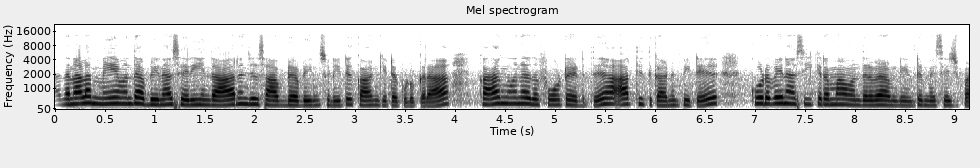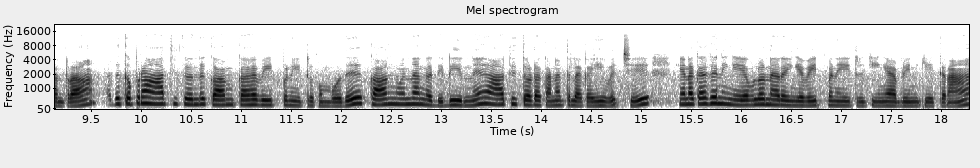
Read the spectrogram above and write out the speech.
அதனால் மே வந்து அப்படின்னா சரி இந்த ஆரஞ்சு சாப்பிடு அப்படின்னு சொல்லிட்டு காங் கிட்ட கொடுக்குறா. காங் வந்து அதை ஃபோட்டோ எடுத்து ஆர்த்தித்துக்கு அனுப்பிட்டு கூடவே நான் சீக்கிரமாக வந்துடுவேன் அப்படின்ட்டு மெசேஜ் பண்ணுறான் அதுக்கப்புறம் ஆர்த்தித் வந்து காங்க்காக வெயிட் பண்ணிட்டு இருக்கும்போது காங் வந்து அங்கே திடீர்னு ஆர்த்தித்தோட கணத்தில் கை வச்சு எனக்காக நீங்கள் எவ்வளோ நேரம் இங்கே வெயிட் பண்ணிகிட்டு இருக்கீங்க? அப்படின்னு கேட்குறான்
